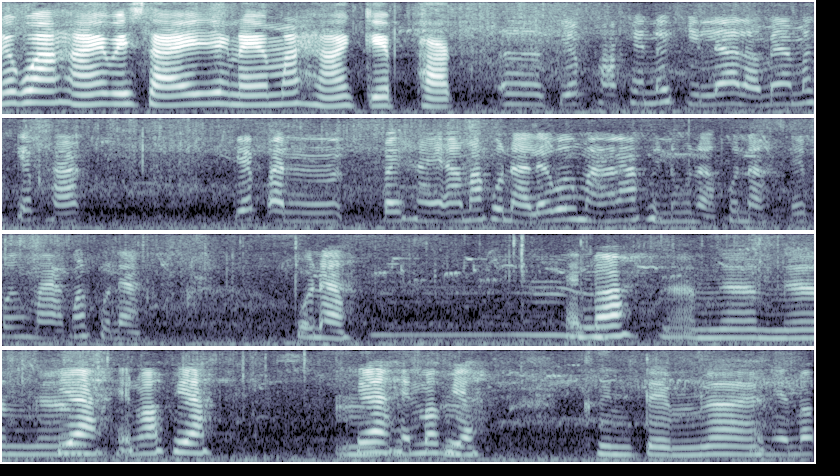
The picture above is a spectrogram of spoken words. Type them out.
นึกว่าหายไปไสจังไดมาหาเก็บผัก เออเก็บผักเห็นได้กินแล้วเหรอแม่มาเก็บผัก เก็บอันไปให้อามาคุณน่ะเลยเบิ่งมานะคุณนู่นน่ะคุณน่ะเลยเบิ่งมากมันคุณน่ะคุณน่ะ เห็นบ่งามงามงามงามเพียเห็นบ่เพียเพียเห็นบ่เพียขึ้นเต็มเลย เห็นบ่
